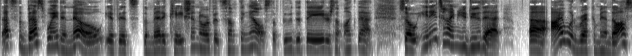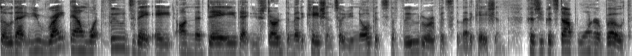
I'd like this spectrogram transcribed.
That's the best way to know if it's the medication or if it's something else, the food that they ate or something like that. So anytime you do that, uh, I would recommend also that you write down what foods they ate on the day that you started the medication so you know if it's the food or if it's the medication. Because you could stop one or both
